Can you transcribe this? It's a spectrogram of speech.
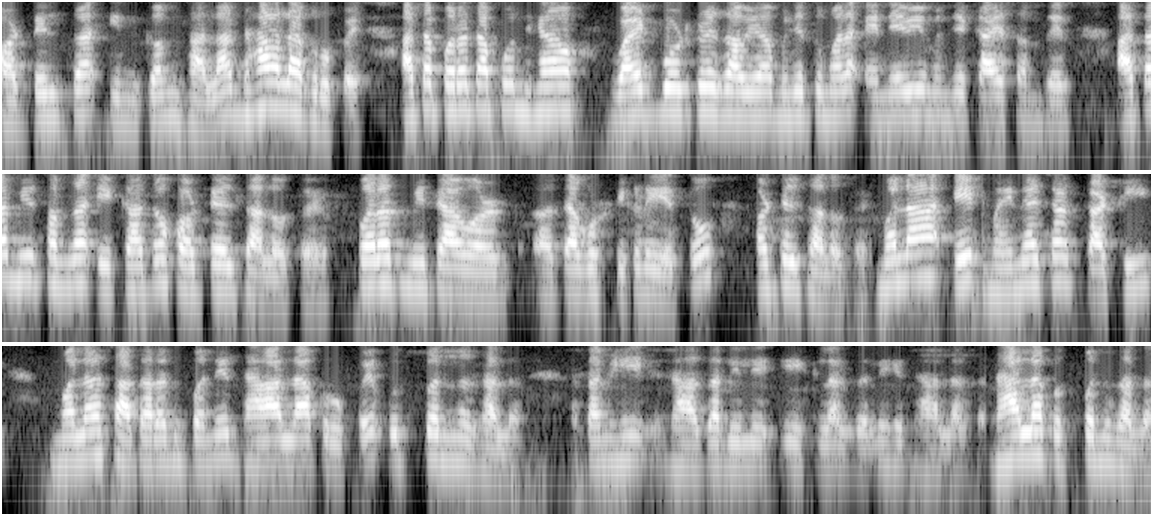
हॉटेलचा इन्कम झाला दहा लाख रुपये. आता परत आपण ह्या व्हाईट बोर्डकडे जाऊया म्हणजे तुम्हाला एनएव्ही म्हणजे काय समजेल? आता मी समजा एखादं हॉटेल चालवतोय परत मी त्यावर त्या गोष्टीकडे येतो हॉटेल चालवतोय. मला एक महिन्याच्या काठी मला साधारणपणे दहा लाख रुपये उत्पन्न झालं. आता मी दहा हजार लिहिले एक लाख झाले हे दहा लाख झालं. दहा लाख उत्पन्न झालं.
